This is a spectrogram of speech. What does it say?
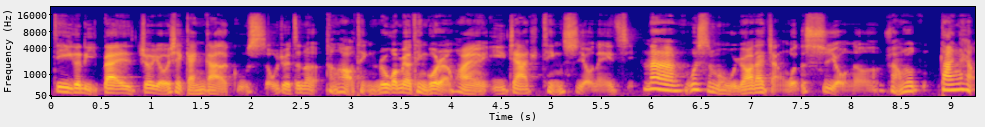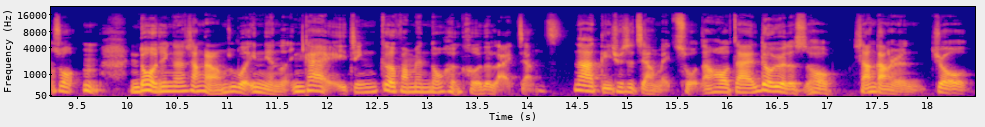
第一个礼拜就有一些尴尬的故事，我觉得真的很好听。如果没有听过人，欢迎移家去听室友那一集。那为什么我又要再讲我的室友呢？想说大家应该想说，嗯，你都已经跟香港人住了一年了，应该已经各方面都很合得来这样子。那的确是这样，没错。然后在六月的时候，香港人就。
